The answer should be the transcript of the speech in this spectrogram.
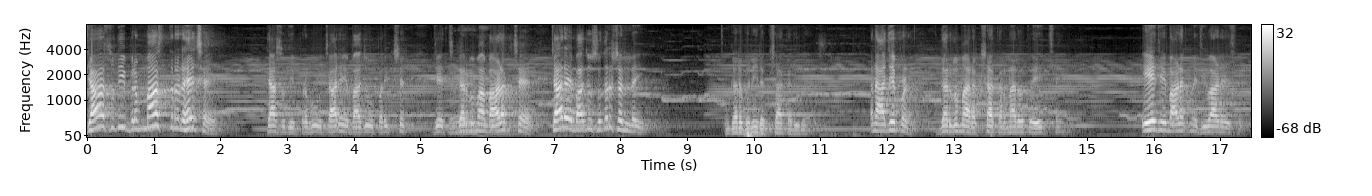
જ્યાં સુધી બ્રહ્માસ્ત્ર રહે છે, ત્યાં સુધી પ્રભુ ચારે બાજુ પરીક્ષિત જે ગર્ભમાં બાળક છે, ચારે બાજુ સુદર્શન લઈ ગર્ભની રક્ષા કરી રહ્યા છે. અને આજે પણ ગર્ભમાં રક્ષા કરનારો તો એ જ છે. એ જે બાળકને જીવાડે છે.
